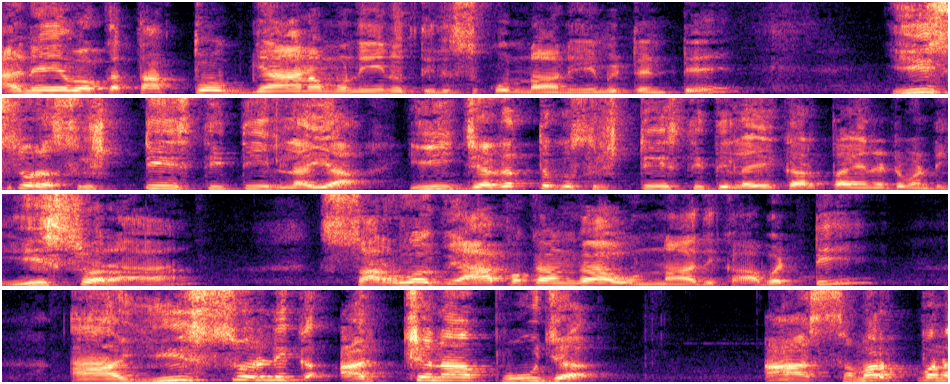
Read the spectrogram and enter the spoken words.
అనే ఒక తత్వజ్ఞానము నేను తెలుసుకున్నాను ఏమిటంటే ఈశ్వర సృష్టి స్థితి లయ ఈ జగత్తుకు సృష్టి స్థితి లయకర్త అయినటువంటి ఈశ్వర సర్వవ్యాపకంగా ఉన్నది కాబట్టి ఆ ఈశ్వరునికి అర్చన పూజ ఆ సమర్పణ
